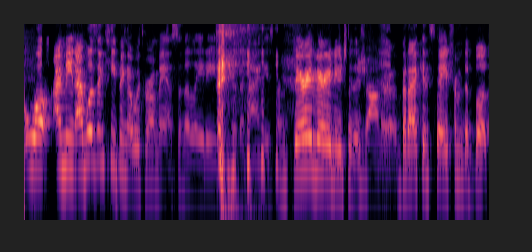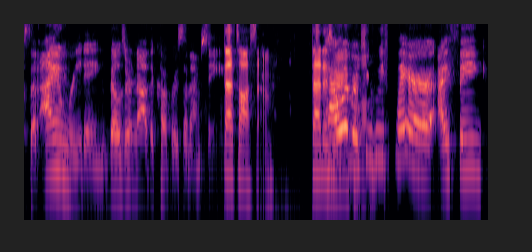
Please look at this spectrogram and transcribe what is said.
Well, I mean, I wasn't keeping up with romance in the late 80s or the 90s, I'm very, very new to the genre, but I can say from the books that I am reading, those are not the covers that I'm seeing. That's awesome. That is. However, cool. to be fair, I think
